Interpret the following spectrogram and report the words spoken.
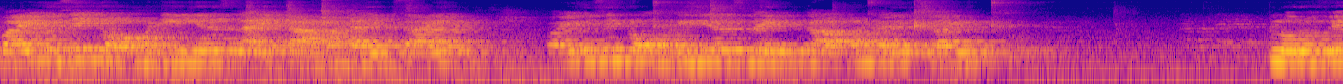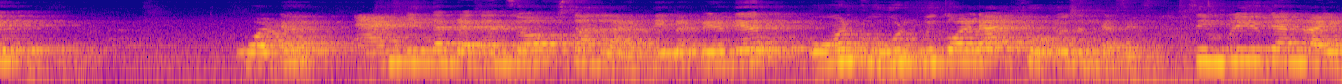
by using raw materials like carbon dioxide? By using raw materials like carbon dioxide? Chlorophyll water and in the presence of sunlight they prepare their own food. We call that photosynthesis. Simply you can write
